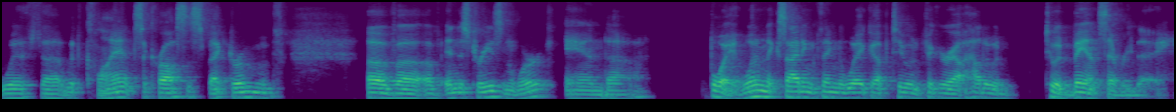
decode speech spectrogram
with uh, with clients across the spectrum of of, uh, of industries and work. And uh, boy, what an exciting thing to wake up to and figure out how to to advance every day.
